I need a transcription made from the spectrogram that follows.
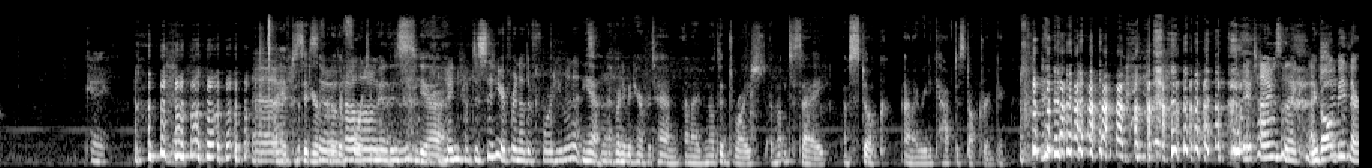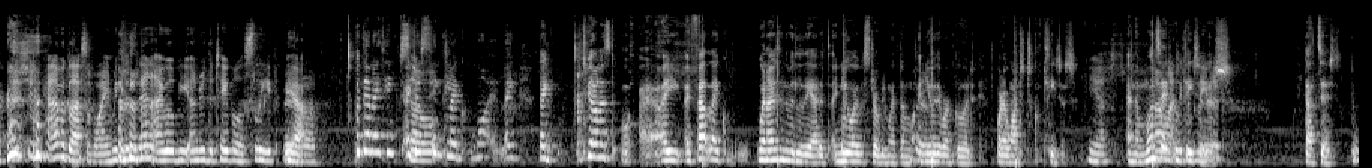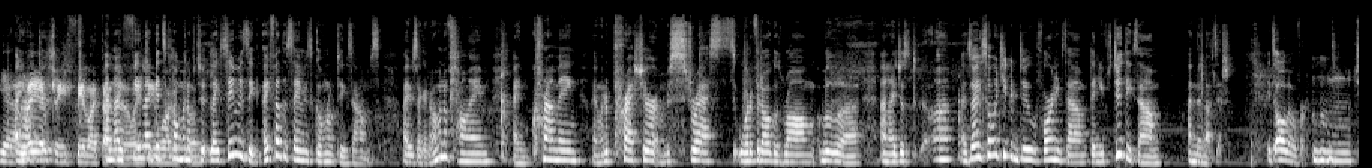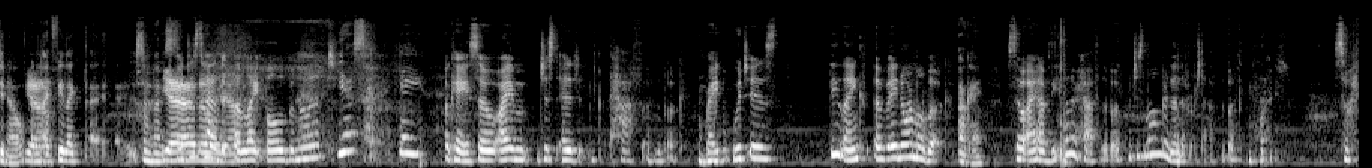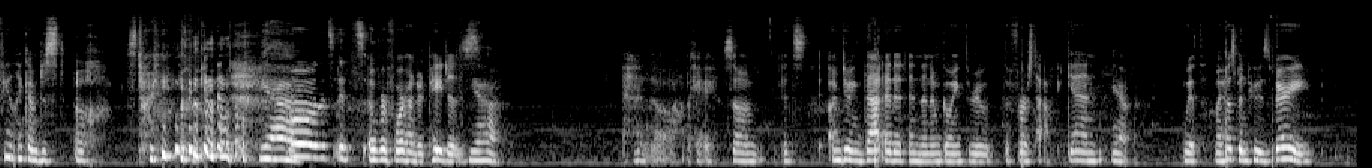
okay. Yeah. Uh, I have to sit here for another how 40 long minutes. Yeah. I have to sit here for another 40 minutes. Yeah, I've only been here for 10 and I've nothing to write, I've nothing to say, I'm stuck, and I really have to stop drinking. There are times when like, I We've all been there. I shouldn't have a glass of wine because then I will be under the table asleep. Yeah. But then I think I just think like what like like to be honest, I I felt like when I was in the middle of the edits, I knew I was struggling with them. I knew they weren't good, but I wanted to complete it. Yeah. And then once I I want completed complete it, it. that's it. Yeah, I, just- actually feel like that and I now. feel like it's want it coming up to like same as I felt the same as going up to exams. I was like, I don't have enough time. I'm cramming. I'm under pressure. I'm under stress. What if it all goes wrong? Blah, blah, blah. And I just uh, there's only so much you can do before an exam. Then you have to do the exam, and then that's it. It's all over. Mm-hmm. Do you know? Yeah. And I feel like uh, sometimes. Yeah. I just no, had yeah. a light bulb moment. Yes. Yay. Okay, so I'm just edited half of the book, Mm-hmm. right? Which is the length of a normal book. Okay. So I have the other half of the book, which is longer than the first half of the book. Right. So I feel like I'm just ugh starting. again. Yeah. oh, it's it's over 400 pages. Yeah. And, uh, okay, so I'm, it's I'm doing that edit, and then I'm going through the first half again Yeah. with my husband, who's very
